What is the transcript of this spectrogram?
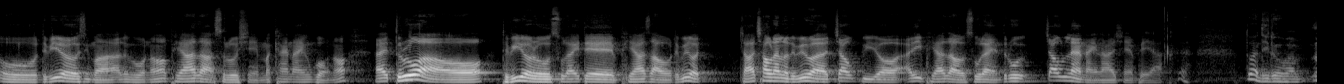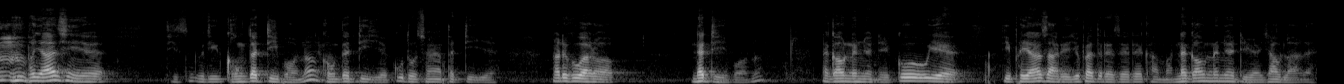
ဟိုတပည့်တော်တို့စီမှာအဲ့လိုပေါ့နော်ဖျားစာဆိုလို့ရှိရင်မခံနိုင်ဘူးပေါ့နော်အဲသူတို့ကရောတပည့်တော်တို့ဆူလိုက်တဲ့ဖျားစာကိုတပည့်တော်ဂျား6လန့်လို့တပည့်တော်ကကြောက်ပြီးတော့အဲ့ဒီဖျားစာကိုဆူလိုက်ရင်သူတို့ကြောက်လန့်နိုင်လားရှင်ဖျား သူကဒီလိုပါဘုရားရှင်ရဲ့ဒီဒီဂုံတက်တီပေါ့နော်ဂုံတက်တီရဲ့ကုသိုလ်ဆန်းရတက်တီရဲ့နောက်တစ်ခုကတော့နတ်တီပေါ့နော်နှကောင်းနှက်မြက်တွေကိုယ့်ရဲ့ဒီဘုရားစာတွေရွတ်ဖတ်တဲ့ဆဲတဲ့အခါမှာနှကောင်းနှက်မြက်တွေရောက်လာတယ်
